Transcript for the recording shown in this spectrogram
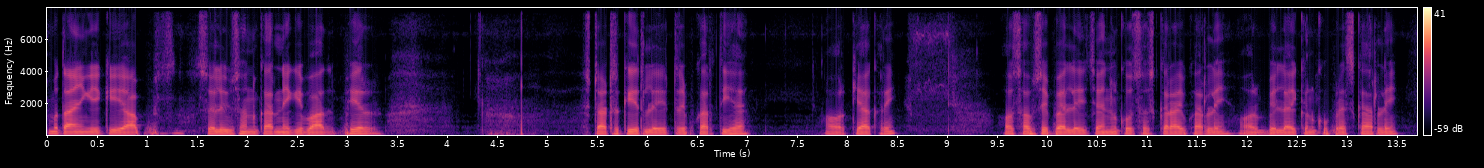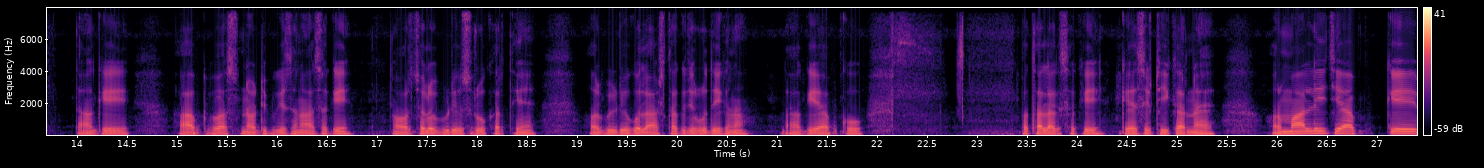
बताएँगे कि आप सोल्यूशन करने के बाद फिर स्टार्टर की रिले ट्रिप करती है और क्या करें। और सबसे पहले चैनल को सब्सक्राइब कर लें और बेल आइकन को प्रेस कर लें। ताकि आपके पास नोटिफिकेशन आ सके। और चलो वीडियो शुरू करते हैं। और वीडियो को लास्ट तक ज़रूर देखना, ताकि आपको पता लग सके कैसे ठीक करना है। और मान लीजिए आपके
